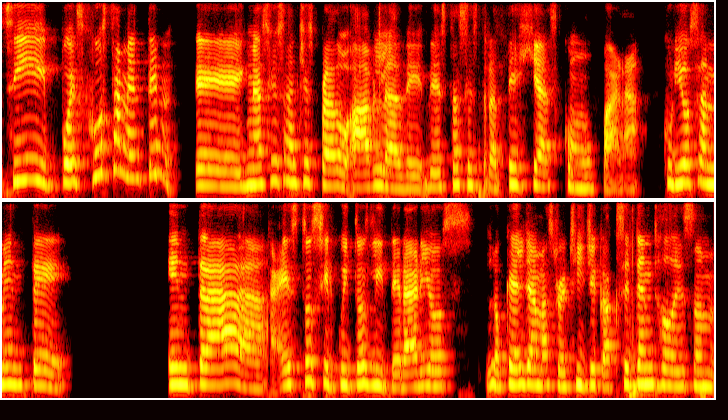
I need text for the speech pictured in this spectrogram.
Sí, pues justamente eh, Ignacio Sánchez Prado habla de, estas estrategias como para, curiosamente, entrar a, estos circuitos literarios, lo que él llama strategic occidentalism,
